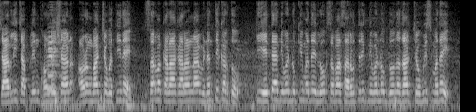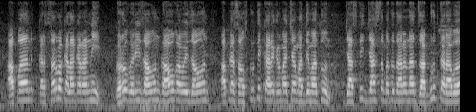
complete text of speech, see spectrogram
चार्ली चापलिन फाउंडेशन औरंगाबादच्या वतीने सर्व कलाकारांना विनंती करतो की येत्या निवडणुकीमध्ये लोकसभा सार्वत्रिक निवडणूक दोन हजार चोवीसमध्ये आपण क सर्व कलाकारांनी घरोघरी जाऊन गावोगावी जाऊन आपल्या सांस्कृतिक कार्यक्रमाच्या माध्यमातून जास्तीत जास्त मतदारांना जागृत करावं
